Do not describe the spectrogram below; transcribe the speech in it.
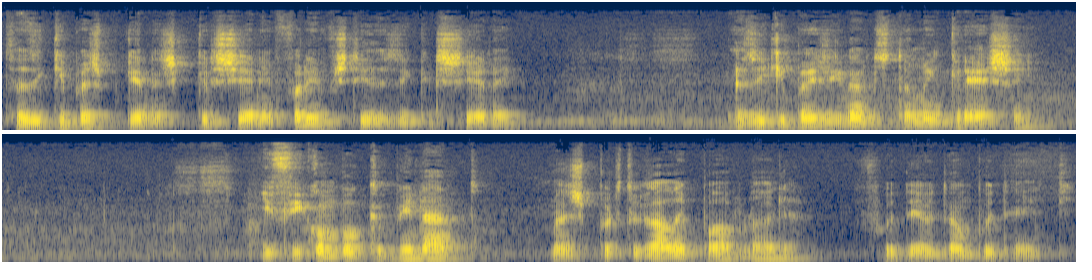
se as equipas pequenas crescerem, forem investidas e crescerem, as equipas grandes também crescem e fica um bom campeonato. Mas Portugal é pobre, olha. Fodeu, não potente.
